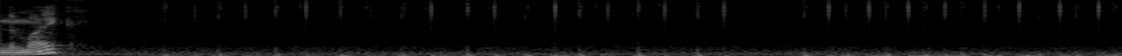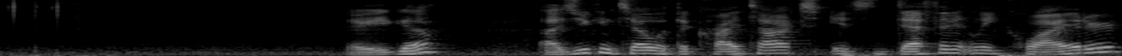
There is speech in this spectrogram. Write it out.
In the mic. There you go. As you can tell with the Krytox, it's definitely quieter.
